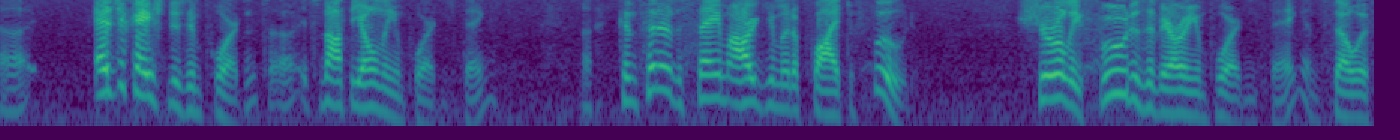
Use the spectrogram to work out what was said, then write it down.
Uh, education is important. Uh, it's not the only important thing. Uh, consider the same argument applied to food. Surely food is a very important thing, and so if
